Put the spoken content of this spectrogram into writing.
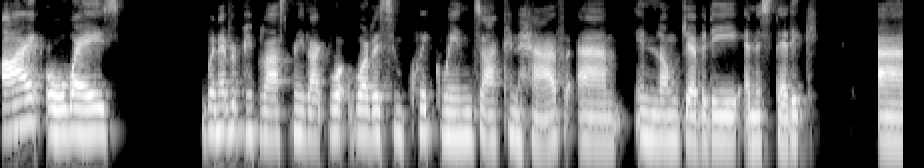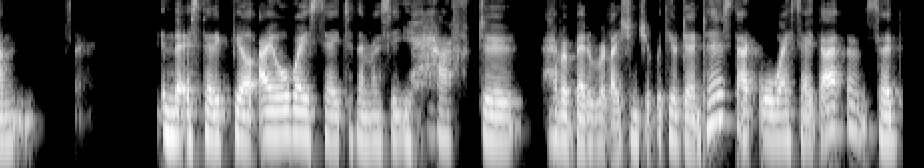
I always, whenever people ask me like, what what are some quick wins I can have um, in longevity and aesthetic, um, in the aesthetic field, I always say to them, I say, you have to have a better relationship with your dentist. I always say that. I said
